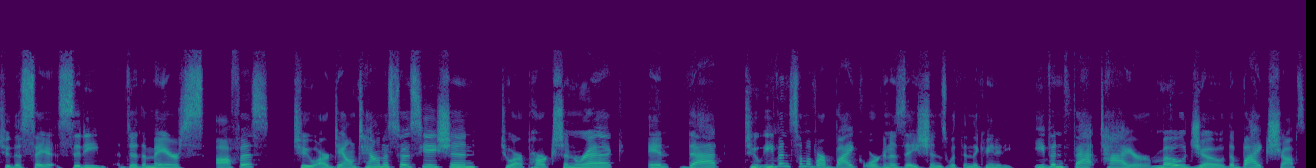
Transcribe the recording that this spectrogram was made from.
to the city, to the mayor's office, to our downtown association, to our parks and rec, and that to even some of our bike organizations within the community, even Phat Tire, Mojo, the bike shops.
